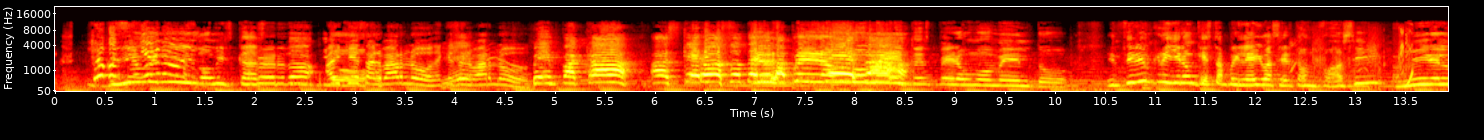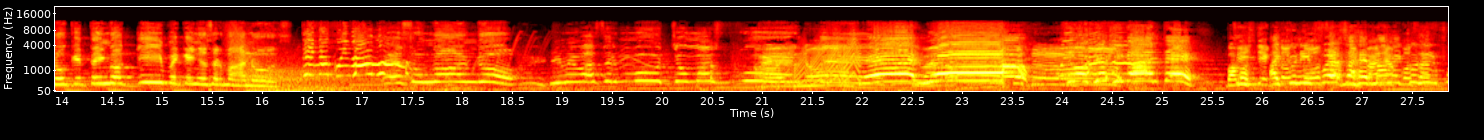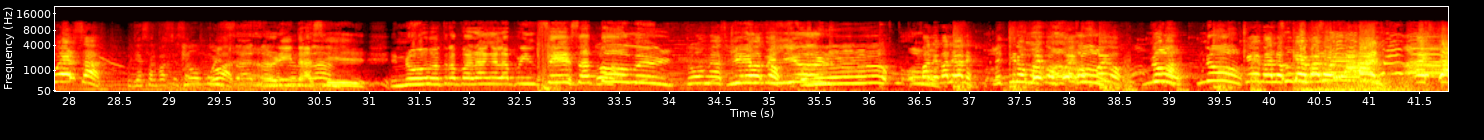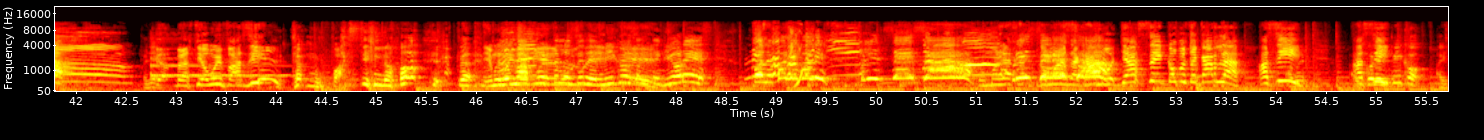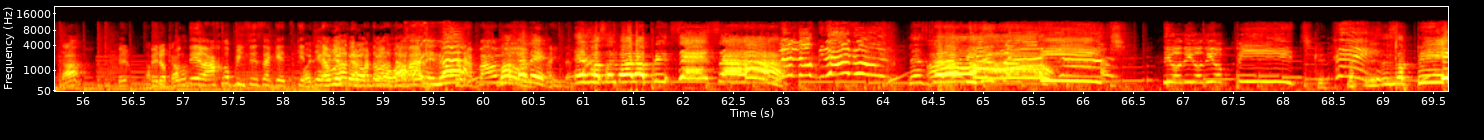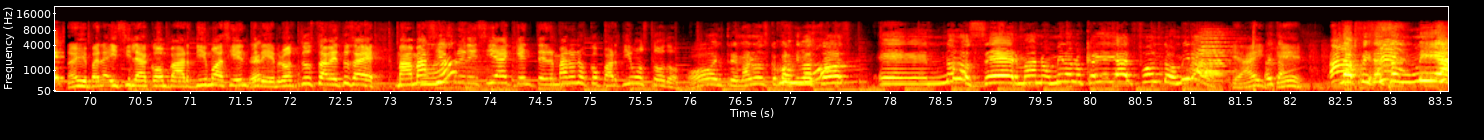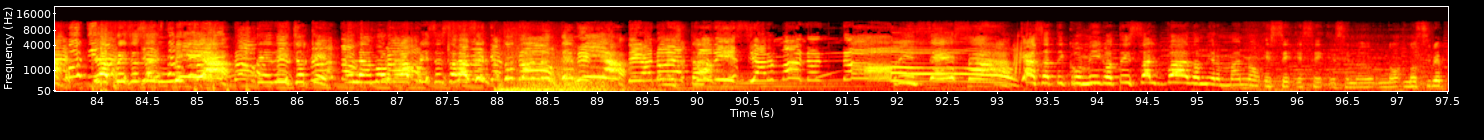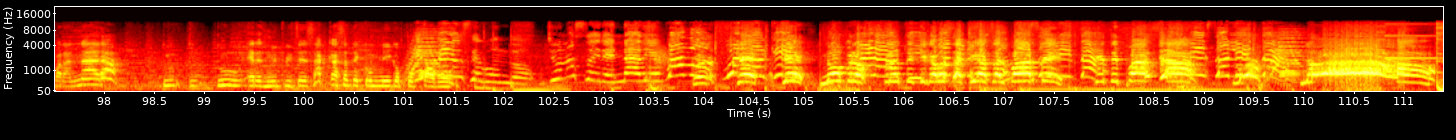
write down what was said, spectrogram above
Bienvenido, mis Es castillos. verdad, hay que salvarlos, hay que ¿Qué? salvarlos. Ven pa' acá, asqueroso, dale la Espera princesa. un momento, espera un momento. ¿En serio creyeron que esta pelea iba a ser tan fácil? Miren lo que tengo aquí, pequeños hermanos. ¡Tenga cuidado! Es un hongo y me va a hacer mucho más fuerte. Ay, no. ¡Eh, no! ¡Se volvió gigante! Vamos, hay que unir fuerzas, hermano, hay que unir fuerzas. Pues ya salvaste a No, los muy todas. sano. Ahorita sí, no atraparán a la princesa. Tome ¿Quieren asqueroso. pelear? No, no, no, no, no. Oh. Vale, vale, vale. Le tiro fuego, fuego, Oh, fuego. No, Toma. no. ¡Quémalo, quémalo, fuego. Ahí está. Pero, ha sido muy fácil. Muy fácil, ¿no? Pero Es muy más fuertes es los enemigos anteriores. Vale, vale, vale. ¡Princesa! ¿Cómo la, ¡Princesa! cómo la sacamos? ¡Ya sé cómo sacarla! ¡Así! Ahí Con el ¡Así! pico. Ahí está. Pero, ¿La pero ponte debajo, princesa, que, que Oye, te vamos oye, a pero, pero vamos a atrapar. bájale, ¿no? ¡Bájale! ¡Hemos salvado a la princesa! ¡Lo lograron! ¡La princesa Peach! Ay, pana, y si la compartimos así entre ¿Eh? bros, tú sabes, tú sabes. Mamá ¿Ah? siempre decía que entre hermanos nos compartimos todo. Oh, entre manos compartimos ¿Cómo? todos. Eh, no lo sé, hermano. Mira lo que hay allá al fondo, mira. ¿Qué hay? ¿Qué? ¡La princesa es mía! ¡La princesa es mía! Te he dicho que el amor de la princesa va a ser totalmente mía. ¡Te ganó la está. codicia, hermano! ¡No! ¡Princesa! ¡Cásate conmigo! ¡Te he salvado, mi hermano! Ese, ese, ese no, no, no sirve para nada. Tú, tú, tú eres mi princesa. Cásate conmigo, por favor. Espera un segundo. Yo no soy de nadie. ¿Qué? ¡Vamos! ¿Qué? ¡Fuera de aquí! ¿Qué? ¡No, pero, pero te llegamos aquí a salvarte! ¿Qué te pasa? ¡Sí, solita! ¡No!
